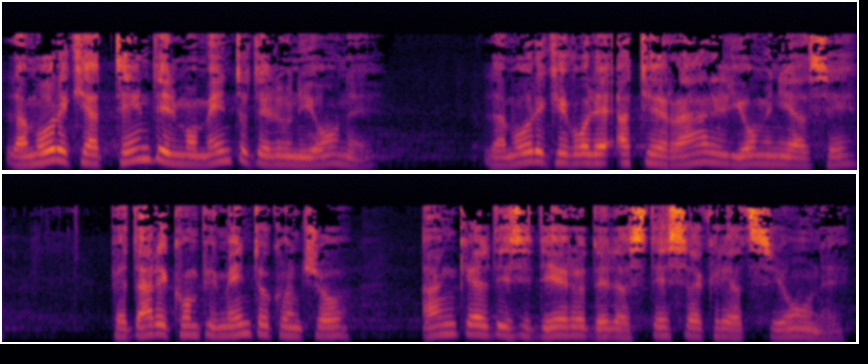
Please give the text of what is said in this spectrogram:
l'amore che attende il momento dell'unione, l'amore che vuole attirare gli uomini a sé per dare compimento con ciò anche al desiderio della stessa creazione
